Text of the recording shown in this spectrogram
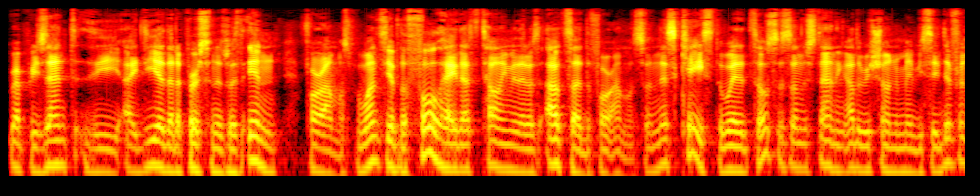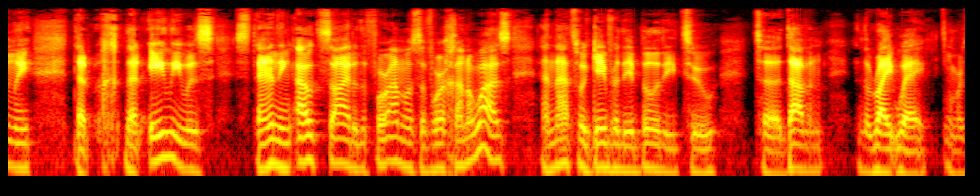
represent the idea that a person is within four amos. But once you have the full hay, that's telling me that it was outside the four amos. So in this case, the way that Tosfos understanding other Rishonim maybe say differently, that that Eli was standing outside of the four amos of where Chana was, and that's what gave her the ability to to daven in the right way. And we're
